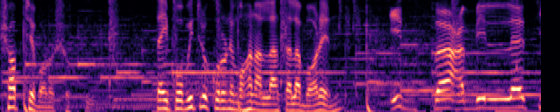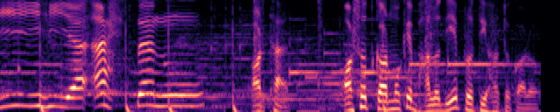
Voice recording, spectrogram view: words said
সবচেয়ে বড় শক্তি। তাই পবিত্র করণে মহান আল্লাহ তালা বলেন অর্থাৎ অসৎ কর্মকে ভালো দিয়ে প্রতিহত করো।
